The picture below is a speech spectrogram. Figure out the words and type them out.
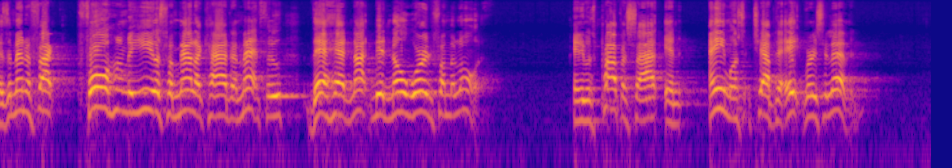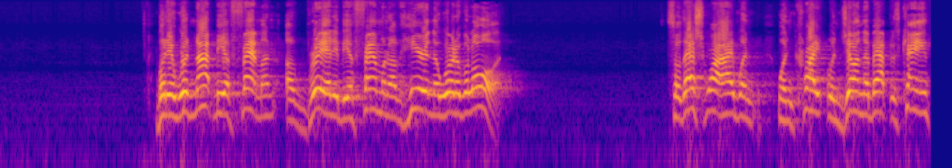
As a matter of fact, 400 years from Malachi to Matthew, there had not been no word from the Lord. And it was prophesied in Amos chapter 8, verse 11. But it would not be a famine of bread, it'd be a famine of hearing the word of the Lord. So that's why when, when Christ, when John the Baptist came,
